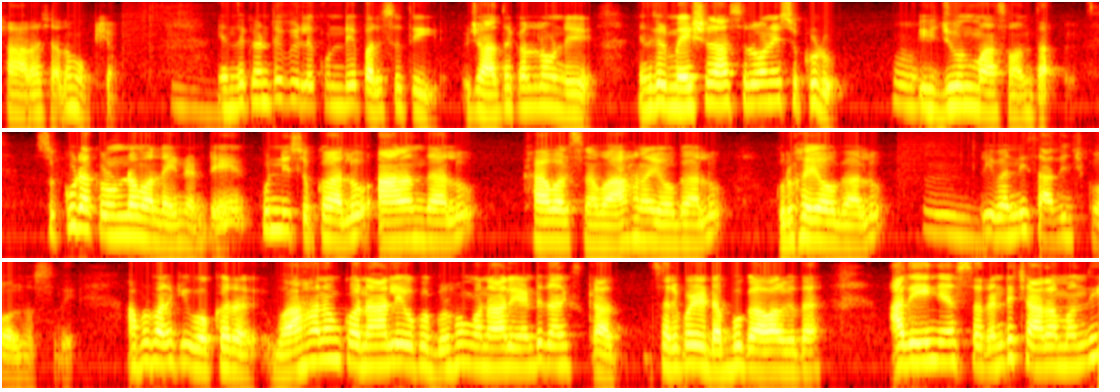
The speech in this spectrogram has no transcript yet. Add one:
చాలా చాలా ముఖ్యం. ఎందుకంటే వీళ్ళకు ఉండే పరిస్థితి జాతకంలో ఉండే ఎందుకంటే మేషరాశిలోనే శుక్రుడు ఈ జూన్ మాసం అంతా. శుక్రుడు అక్కడ ఉండడం వల్ల ఏంటంటే కొన్ని సుఖాలు ఆనందాలు కావాల్సిన వాహన యోగాలు గృహ యోగాలు ఇవన్నీ సాధించుకోవాల్సి వస్తుంది. అప్పుడు మనకి ఒక వాహనం కొనాలి ఒక గృహం కొనాలి అంటే దానికి సరిపడే డబ్బు కావాలి కదా. అది ఏం చేస్తారంటే చాలామంది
